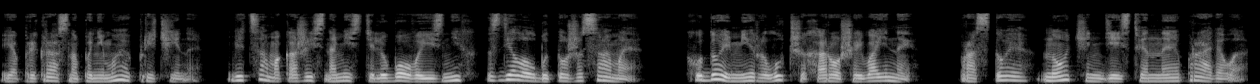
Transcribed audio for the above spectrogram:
Я прекрасно понимаю причины, ведь сам окажись на месте любого из них, сделал бы то же самое. Худой мир лучше хорошей войны. Простое, но очень действенное правило.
